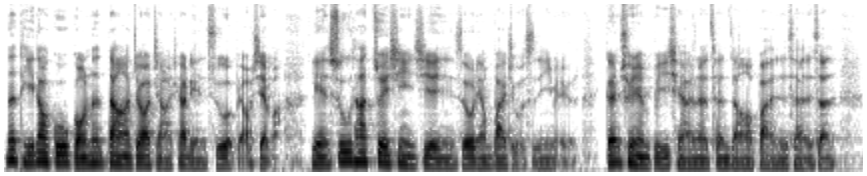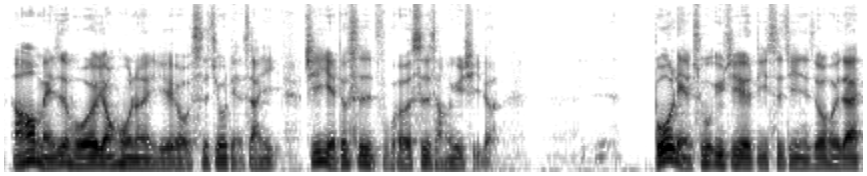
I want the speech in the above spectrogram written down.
那提到 Google，那当然就要讲一下脸书的表现嘛。脸书它最新一季的营收两百九十亿美元，跟去年比起来呢，成长了百分之三十三。然后每日活跃用户呢，也有十九点三亿，其实也都是符合市场预期的。不过脸书预计的第四季营收会在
